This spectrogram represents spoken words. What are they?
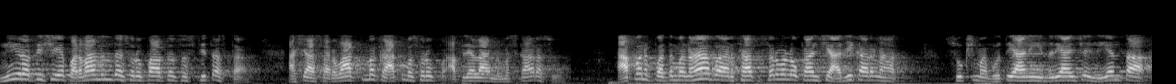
निरतिशय परमानंद स्वरूपातच स्थित असता. अशा सर्वात्मक आत्मस्वरूप आपल्याला नमस्कार असो. आपण पद्मनाभ अर्थात सर्व लोकांचे अधिकारण आहात. सूक्ष्मभूते आणि इंद्रियांचे नियंता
